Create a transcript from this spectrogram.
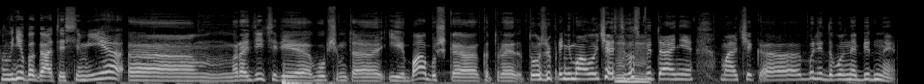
в небогатой семье э, родители, в общем-то, и бабушка, которая тоже принимала участие в воспитании мальчика, были довольно бедны.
